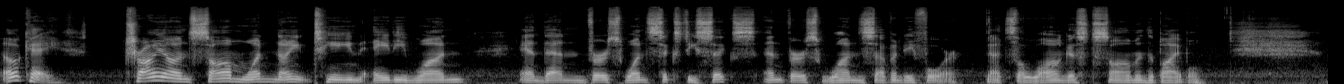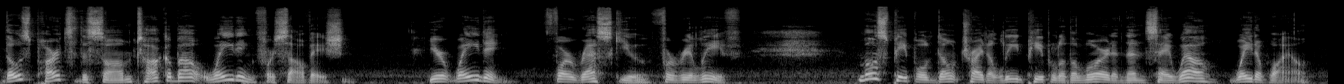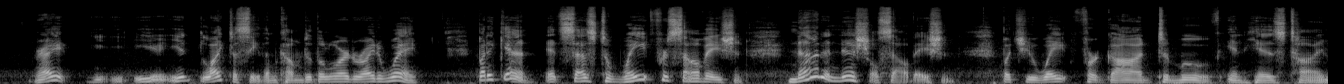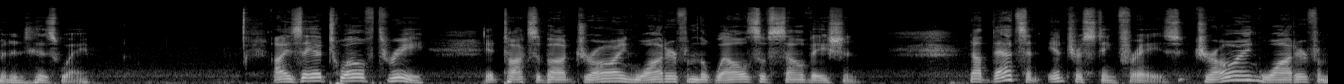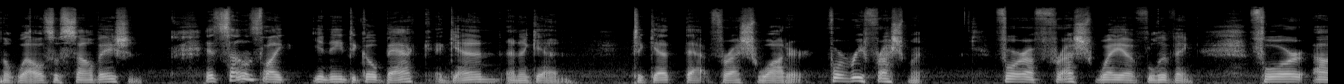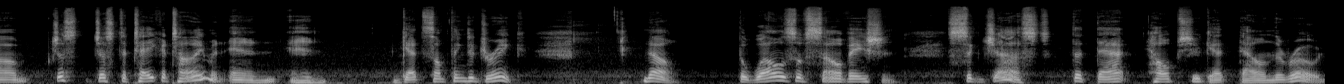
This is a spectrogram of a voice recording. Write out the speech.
Okay, try on Psalm 119, 81, and then verse 166 and verse 174. That's the longest psalm in the Bible. Those parts of the psalm talk about waiting for salvation. You're waiting for rescue, for relief. Most people don't try to lead people to the Lord and then say, well, wait a while, right? You'd like to see them come to the Lord right away. But again, it says to wait for salvation, not initial salvation, but you wait for God to move in His time and in His way. Isaiah 12:3 it talks about drawing water from the wells of salvation. Now that's an interesting phrase, drawing water from the wells of salvation. It sounds like you need to go back again and again to get that fresh water for refreshment, for a fresh way of living, for um, just just to take a time and and and get something to drink. No, the wells of salvation suggest that that helps you get down the road.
